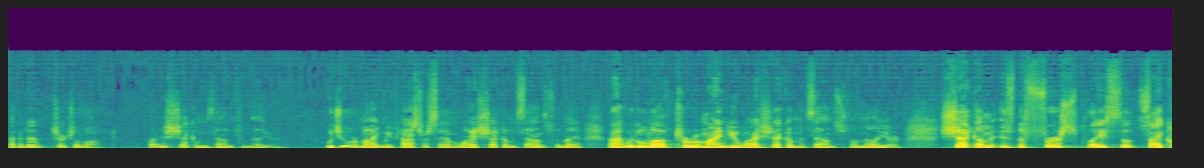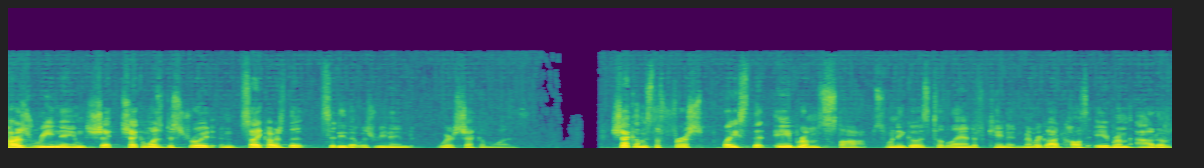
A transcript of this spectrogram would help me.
I've been to church a lot. Why does Shechem sound familiar? Would you remind me, Pastor Sam, why Shechem sounds familiar? And I would love to remind you why Shechem sounds familiar. Shechem is the first place, so Sychar is renamed. Shechem was destroyed, and Sychar is the city that was renamed where Shechem was. Shechem is the first place that Abram stops when he goes to the land of Canaan. Remember, God calls Abram out of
